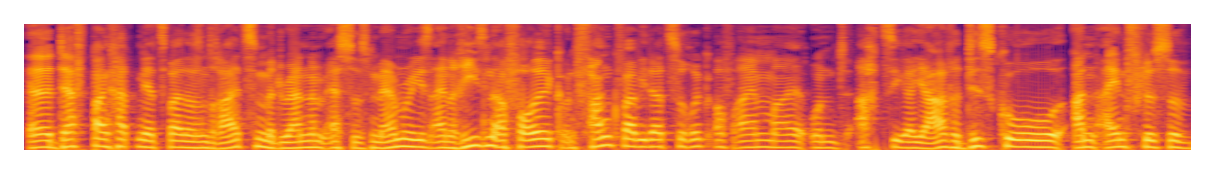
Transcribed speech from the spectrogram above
Äh, Daft Punk hatten ja 2013 mit Random Access Memories einen Riesenerfolg und Funk war wieder zurück auf einmal. Und 80er Jahre Disco an Einflüsse,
